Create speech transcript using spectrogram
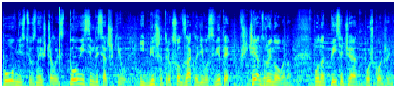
повністю знищили 180 шкіл і більше 300 закладів освіти вщент зруйновано. Понад тисяча пошкоджені.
